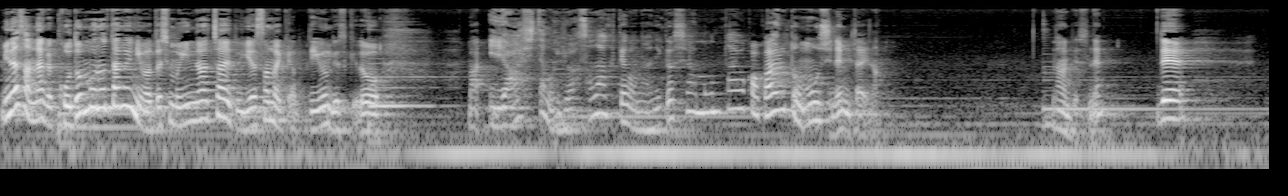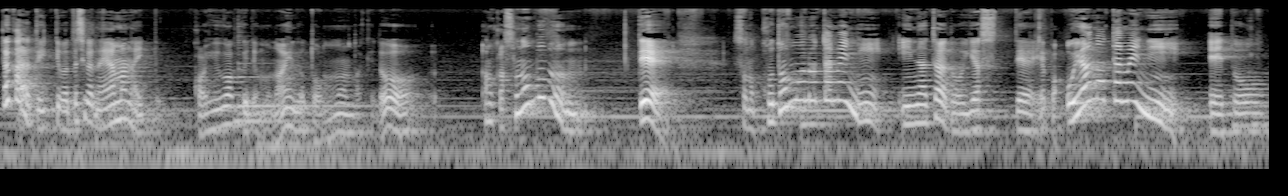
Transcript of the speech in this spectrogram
皆さんなんか子供のために私もインナーチャイルド癒さなきゃって言うんですけど、まあ、癒しても癒さなくても何かしら問題を抱えると思うしねみたいななんですね。でだからといって私が悩まないとかいうわけでもないんだと思うんだけどなんかその部分でその子供のためにインナーチャイルドを癒すってやっぱ親のためにえっ、ー、と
